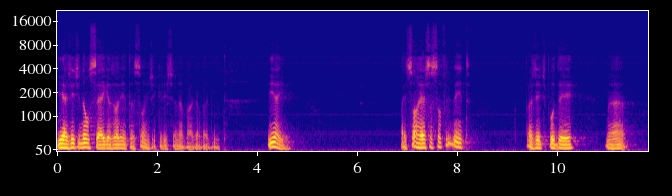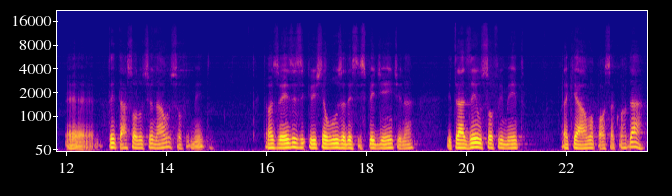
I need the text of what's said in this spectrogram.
E a gente não segue as orientações de Krishna na Bhagavad Gita. E aí? Aí só resta sofrimento para a gente poder né, é, tentar solucionar o sofrimento. Então, às vezes, Krishna usa desse expediente né, de trazer o sofrimento para que a alma possa acordar.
